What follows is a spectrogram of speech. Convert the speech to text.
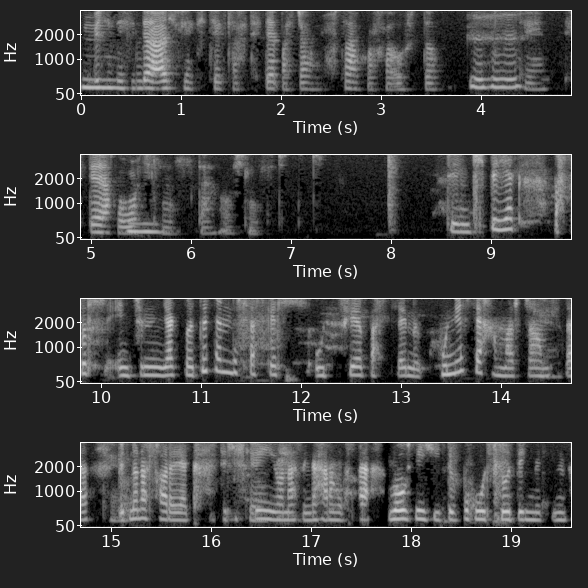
Би ч ихэндээ ойлгохыг хичээглэх. Гэхдээ бас жоохон хугацаа авах байхаа өөртөө. Тийм. Гэхдээ яг уучлална л та. Уучлална л гэж. Тийм. Гэхдээ яг бас л эн чинь яг бодит амьдралаас гэл үзгээ бас л нэг хүнээсээ хамаарж байгаа юм л да. Бид нар болохоор яг дэлгэцийн юунаас ингээ харангуйта Rose-ийн хийдэг бүх үйлслүүдийг мэднэ,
